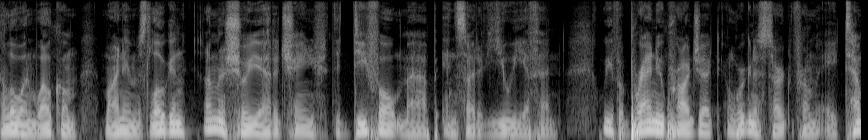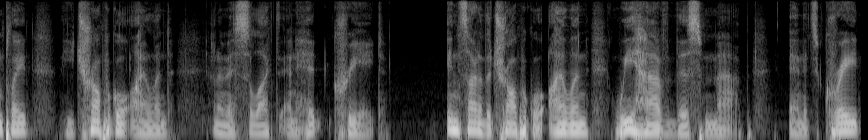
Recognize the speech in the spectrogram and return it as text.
Hello and welcome. My name is Logan and I'm going to show you how to change the default map inside of UEFN. We have a brand new project and we're going to start from a template, the tropical island, and I'm going to select and hit create. Inside of the tropical island, we have this map and it's great.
